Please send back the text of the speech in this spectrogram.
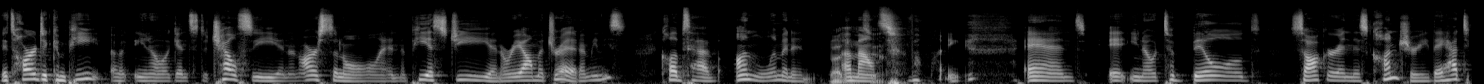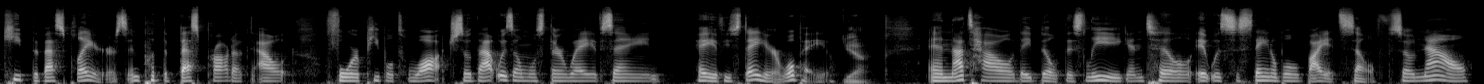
it's hard to compete uh, you know against a chelsea and an arsenal and a psg and a real madrid. I mean these clubs have unlimited Budgets, amounts of money. And it you know to build soccer in this country they had to keep the best players and put the best product out for people to watch. So that was almost their way of saying hey if you stay here we'll pay you. Yeah. And that's how they built this league until it was sustainable by itself. So now,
